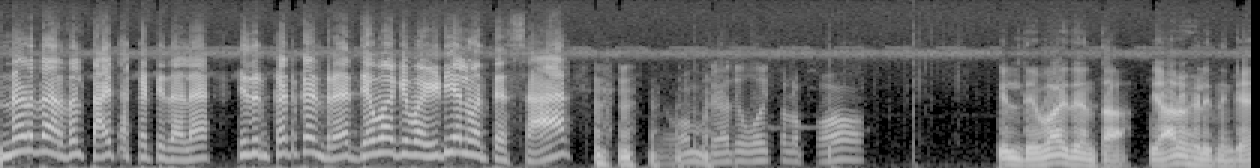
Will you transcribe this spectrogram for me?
ನಡೆದಾರದಲ್ಲಿ ತಾಯ್ತ ಕಟ್ಟಿದಾಳೆ. ಇದನ್ನ ಕಟ್ಕೊಂಡ್ರೆ ದೇವಾಗಿವ ಹಿಡಿಯಲ್ವಂತೆ ಸಾರ್. ಮರ್ಯಾದೆ ಹೋಯ್ತಲ್ಲಪ್ಪ. ಇಲ್ಲಿ ದೇವ ಇದೆ ಅಂತ ಯಾರು ಹೇಳಿದ್ ನಿಂಗೆ?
